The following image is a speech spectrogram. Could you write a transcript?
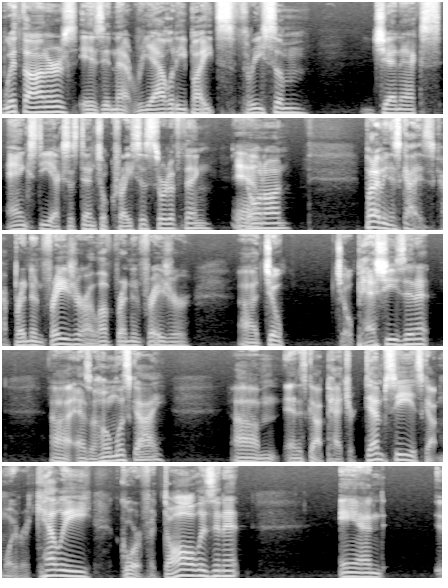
With honors is in that reality bites threesome gen x angsty existential crisis sort of thing Yeah. going on. But i mean this guy's got brendan fraser. I love brendan fraser. Uh, joe joe pesci's in it uh, as a homeless guy. Um, and it's got patrick dempsey. It's got moira kelly. Gore vidal is in it. And uh,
